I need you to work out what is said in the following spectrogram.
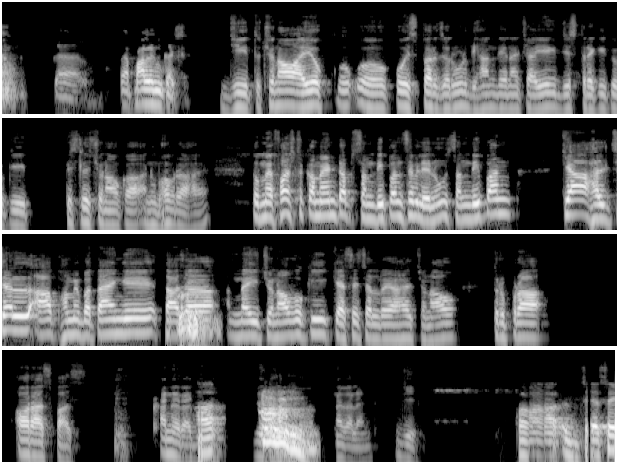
पालन कर सकते जी तो चुनाव आयोग को, को इस पर ज़रूर ध्यान देना चाहिए जिस तरह की क्योंकि पिछले चुनाव का अनुभव रहा है। तो मैं फ़र्स्ट कमेंट अब संदीपन से भी ले लूँ। संदीपन क्या हलचल आप हमें बताएँगे ताज़ा नई चुनावों की? कैसे चल रहा है चुनाव त्रिपुरा और आसपास? अन्य राज्य हाँ। नागालैंड। जी। जैसे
